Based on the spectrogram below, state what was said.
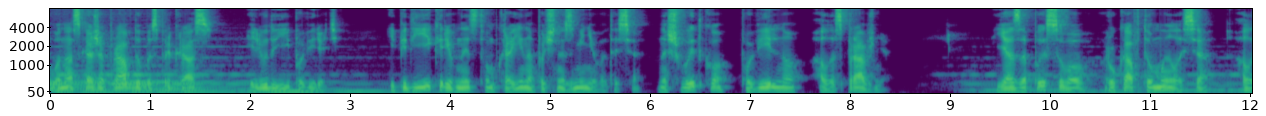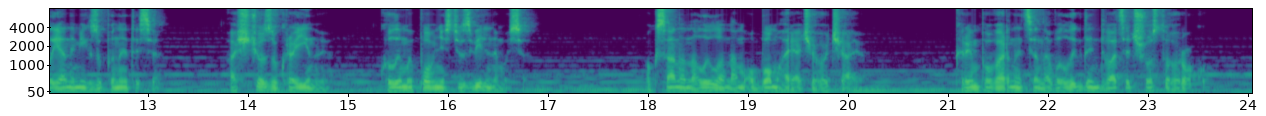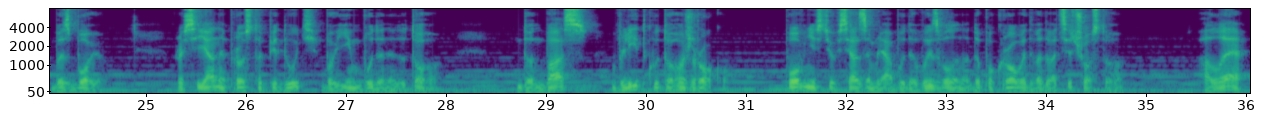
Вона скаже правду без прикрас, і люди їй повірять. І під її керівництвом країна почне змінюватися не швидко, повільно, але справжньо. Я записував, рука втомилася, але я не міг зупинитися. А що з Україною, коли ми повністю звільнимося? Оксана налила нам обом гарячого чаю. Крим повернеться на Великдень 26-го року, без бою. Росіяни просто підуть, бо їм буде не до того. Донбас влітку того ж року. Повністю вся земля буде визволена до покрови 226-го. Але,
